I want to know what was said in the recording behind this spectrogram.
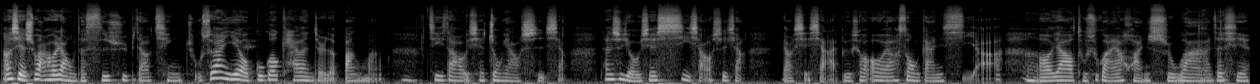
然后写出来会让我的思绪比较清楚。虽然也有 Google Calendar 的帮忙，记到一些重要事项，但是有一些细小事项要写下来，比如说哦要送干洗啊，然后要图书馆要还书啊这些，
